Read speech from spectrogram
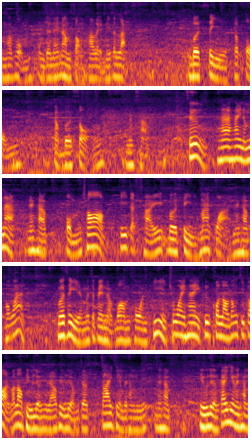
ำครับผม ผมจะแนะนำสองพาเลตนี้เป็นหลัก เบอร์สี่ครับผมกับเบอร์สองนะครับ ซึ่งถ้าให้น้ำหนักนะครับ ผมชอบ ที่จะใช้เบอร์สี่มากกว่านะครับ เพราะว่าเบอร์สี่มันจะเป็นแบบวอร์มโทนที่ช่วยให้คือคนเราต้องคิดก่อนว่าเราผิวเหลืองอยู่แล้ว ผิวเหลืองมันจะใกล้เคียงไปทางนี้นะครับ ผิวเหลืองใกล้เคียงไปทาง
